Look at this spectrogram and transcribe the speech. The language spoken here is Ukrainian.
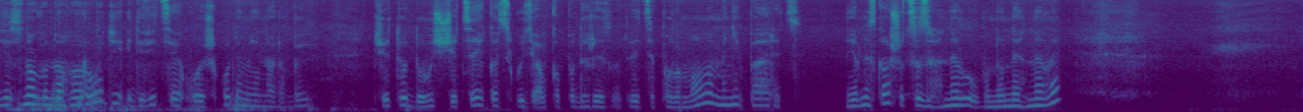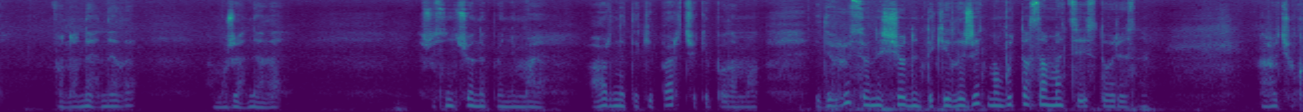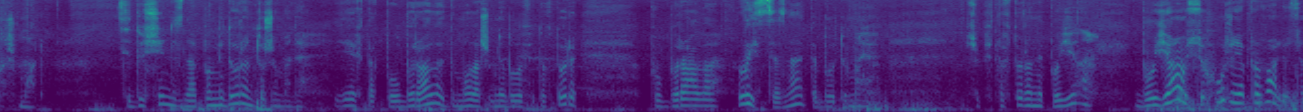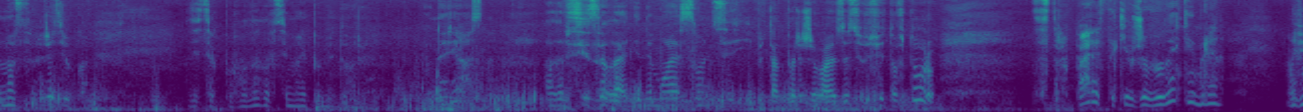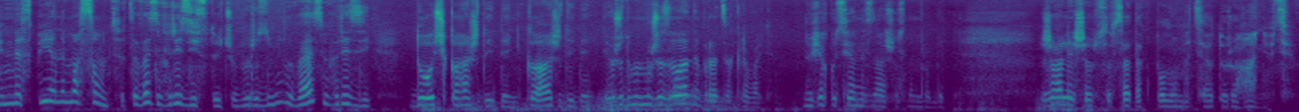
Я знову на городі і дивіться, якої шкоди мені наробив. Чи то дощ, чи це якась кузявка подгризла. Дивіться, поламала мені перець. Я б не сказала, що це згнило. Воно не гниле. Воно не гниле. А може гниле. Щось нічого не розумію. Гарні такі перчики поламав. І дивлюся, він ще один такий лежить, мабуть, та сама ця історія з ним. Короче, кошмар. Ці душі, не знаю, помідори теж у мене. Я їх так поубирала, думала, щоб не було фітофтори. Побирала листя, знаєте, бо думаю, щоб фітофтора не поїла. Бо я ось хуже, я провалююся, у нас грязюка. Дивіться, як повалила всі мої помідори. Вони рясно, але всі зелені, немає сонця. І так переживаю за цю фітофтору. Це страх. Перець такий вже великий, блін. Він не спіє, нема сонця. Це весь в грязі стоїть, щоб ви розуміли, весь в грязі. Дощ кожен день, кожен день. Я вже думаю, може зелений брат закривати. Ну якось я не знаю, що з ним робити. Жаль, що все, все так поломиться от ураганівців.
